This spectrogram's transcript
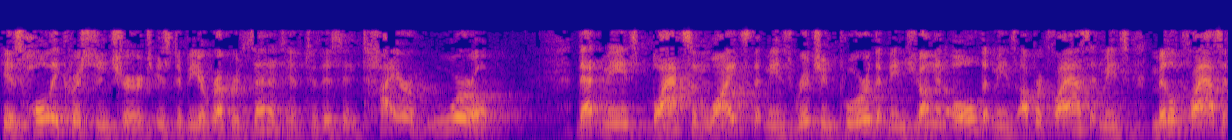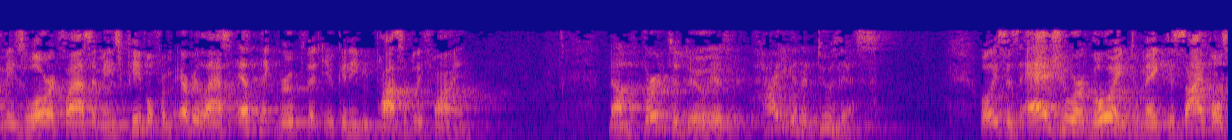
His holy Christian church, is to be a representative to this entire world. That means blacks and whites, that means rich and poor, that means young and old, that means upper class, it means middle class, it means lower class, it means people from every last ethnic group that you can even possibly find. Now the third to do is, how are you going to do this? Well, he says, as you are going to make disciples,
